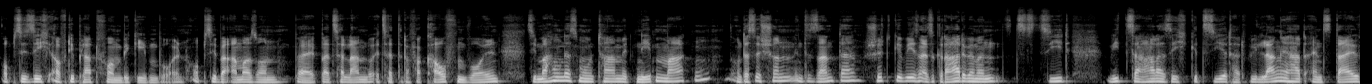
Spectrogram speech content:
ob sie sich auf die Plattform begeben wollen, ob sie bei Amazon, bei, bei Zalando etc. verkaufen wollen. Sie machen das momentan mit Nebenmarken und das ist schon ein interessanter Schritt gewesen. Also gerade wenn man sieht, wie Zara sich geziert hat, wie lange hat ein Style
